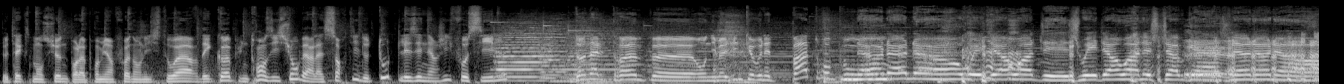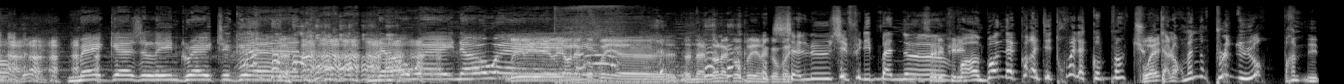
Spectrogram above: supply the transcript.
Le texte mentionne pour la première fois dans l'histoire des COP une transition vers la sortie de toutes les énergies fossiles. Donald Trump, euh, on imagine que vous n'êtes pas trop pour. No, no, no, we don't want this. We don't want to stop gas. No, no, no. Make gasoline great again. No way, no way. Oui, oui, oui, on a compris, euh, Donald, on a compris, on a compris. Salut, c'est Philippe Manœuvre. Salut, Philippe. Un bon accord a été trouvé à la COP28. Ouais. Alors maintenant, plus dur, vraiment, mais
